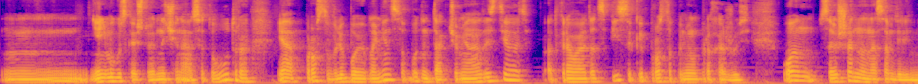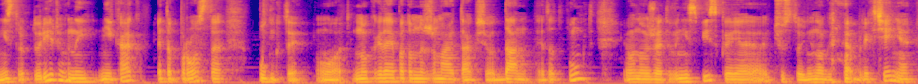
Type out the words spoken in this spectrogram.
я не могу сказать, что я начинаю с этого утра, я просто в любой момент свободный, так, что мне надо сделать, открываю этот список и просто по нему прохожусь. Он совершенно, на самом деле, не структурированный, никак, это просто пункты, вот. Но когда я потом нажимаю так, все, дан этот пункт, и он уже этого не списка, я чувствую немного облегчения,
